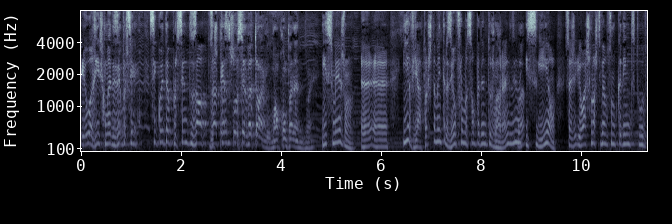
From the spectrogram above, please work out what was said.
Eu arrisco-me a dizer para mas que- 50% dos al- dos atores. de conservatório, mal comparando, não é? Isso mesmo. Ah, ah, e havia atores que também traziam formação para dentro dos Claro, morangos e- claro. e seguiam. Ou seja, eu acho que nós tivemos um bocadinho de tudo.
